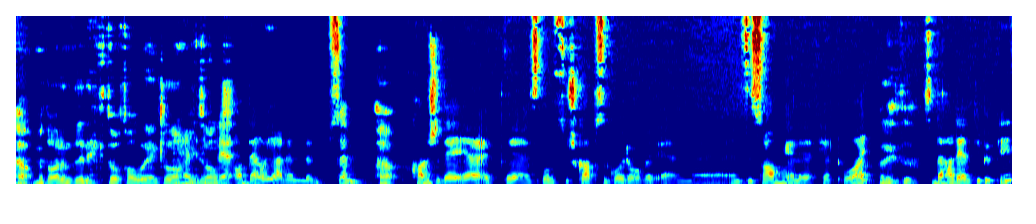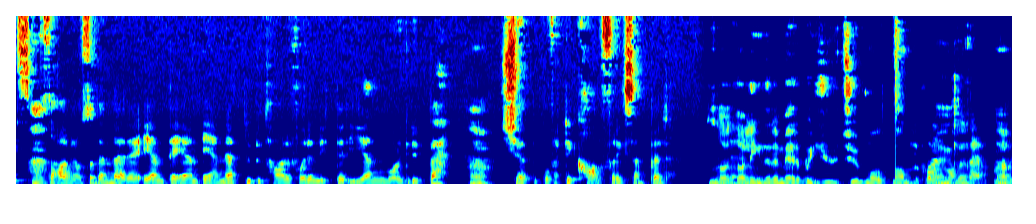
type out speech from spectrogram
ja, Men da er det en direkteavtale, egentlig? da, ikke sant? Og det er jo gjerne en lønnssum. Ja, Kanskje det er et eh, sponsorskap som går over en, eh, en sesong eller et helt år. riktig. Så det har en type pris, men så har vi også den der én-til-én-enhet du betaler for en lytter i en målgruppe. Ja. Kjøpe på vertikal, f.eks. Da, da ligner det mer på YouTube-måten å handle på, På en egentlig. måte, mm. Ja.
